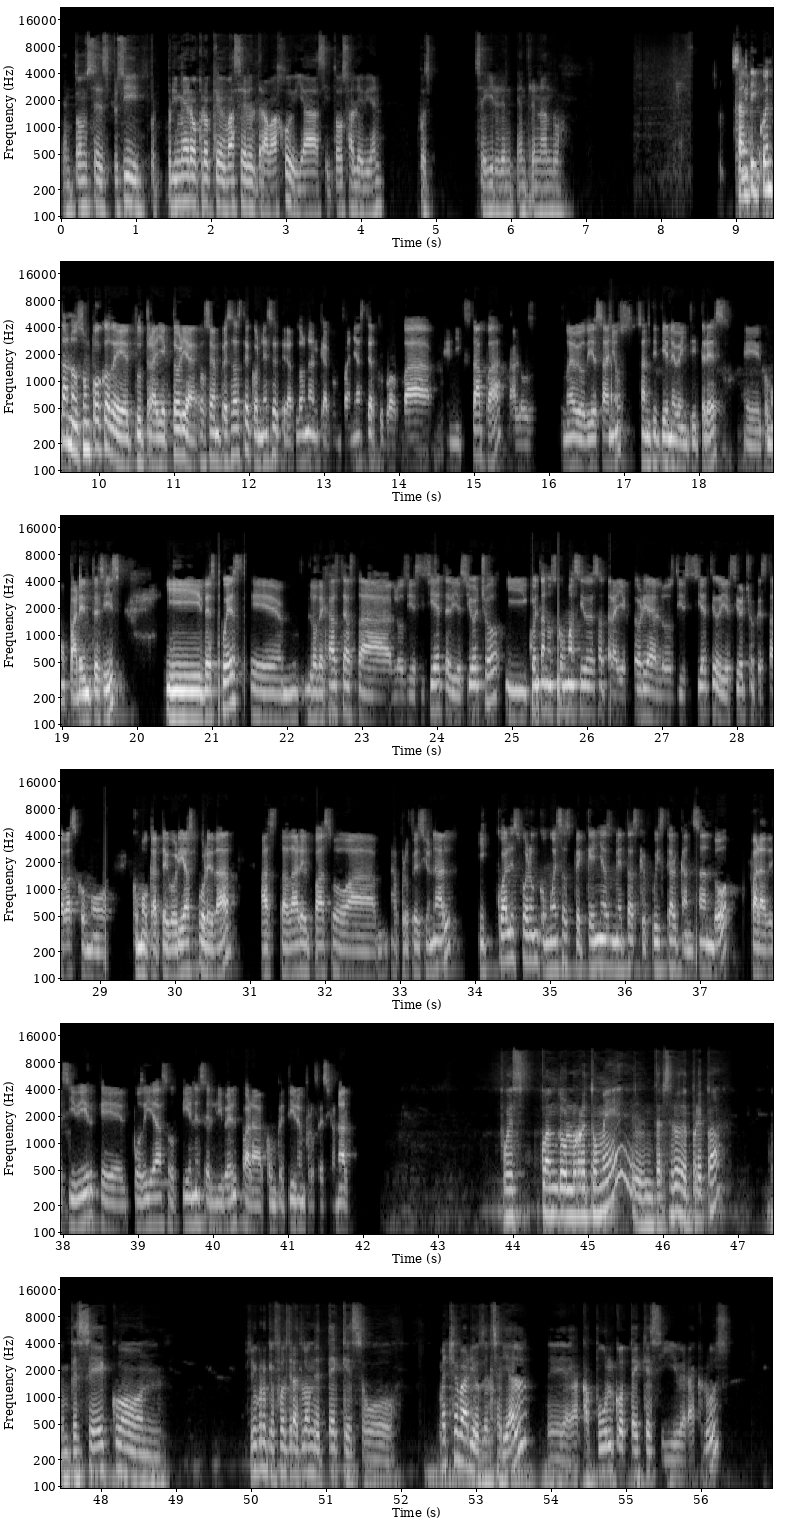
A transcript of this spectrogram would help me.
Entonces, pues sí, primero creo que va a ser el trabajo y ya si todo sale bien, pues seguir entrenando. Santi, cuéntanos un poco de tu trayectoria. O sea, empezaste con ese triatlón al que acompañaste a tu papá en Ixtapa a los nueve o diez años. Santi tiene 23, eh, como paréntesis. Y después eh, lo dejaste hasta los 17, 18 y cuéntanos cómo ha sido esa trayectoria de los 17 o 18 que estabas como, como categorías por edad hasta dar el paso a, a profesional y cuáles fueron como esas pequeñas metas que fuiste alcanzando para decidir que podías o tienes el nivel para competir en profesional. Pues cuando lo retomé en tercero de prepa, empecé con yo creo que fue el triatlón de Teques o... Me eché varios del serial, de Acapulco, Teques y Veracruz,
